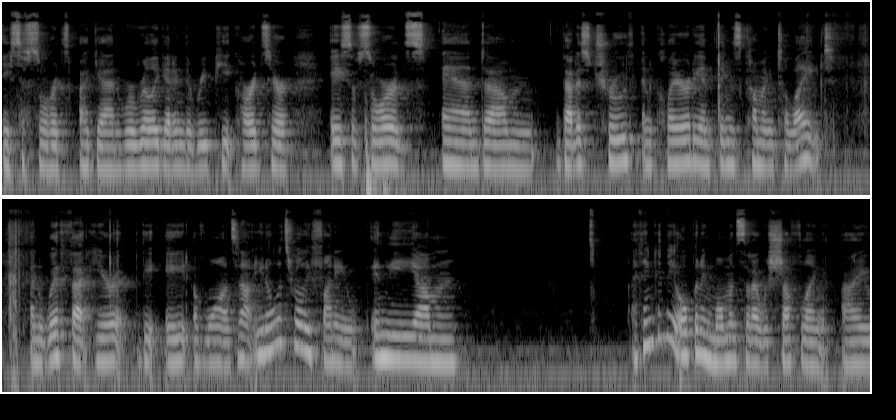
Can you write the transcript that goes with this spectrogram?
Ace of Swords. Again, we're really getting the repeat cards here. Ace of Swords, and um, that is truth and clarity and things coming to light. And with that here, the Eight of Wands. Now, you know what's really funny? In the... Um, I think in the opening moments that I was shuffling, I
